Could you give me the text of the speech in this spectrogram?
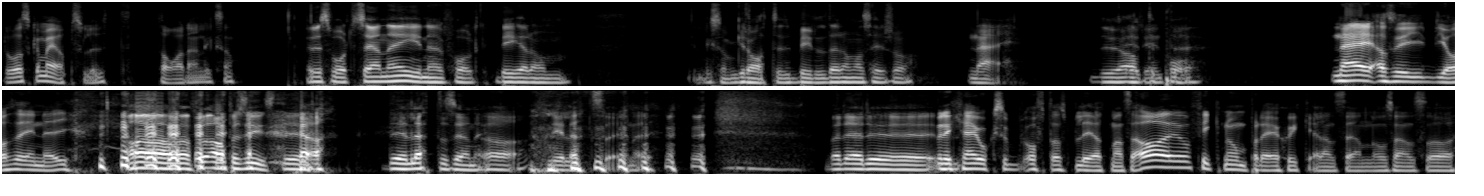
då ska man absolut ta den. Liksom. Är det svårt att säga nej när folk ber om liksom gratisbilder om man säger så? Nej. Du är det är det alltid på. Nej, alltså jag säger nej. Ja, ja, för- ja precis. Det, Ja. det är lätt att säga nej. Ja, det är lätt att säga nej. Men är du... Men det kan ju också oftast bli att man säger ja, jag fick någon på det, jag skickar den sen och sen så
